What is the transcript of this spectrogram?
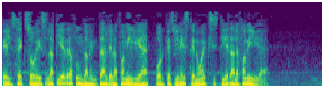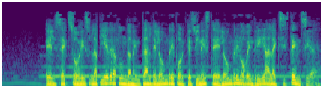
El sexo es la piedra fundamental de la familia, porque sin este no existiera la familia. El sexo es la piedra fundamental del hombre porque sin este el hombre no vendría a la existencia.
